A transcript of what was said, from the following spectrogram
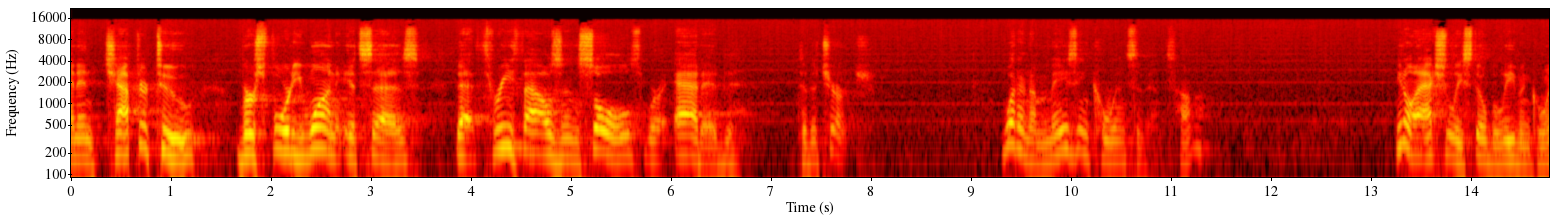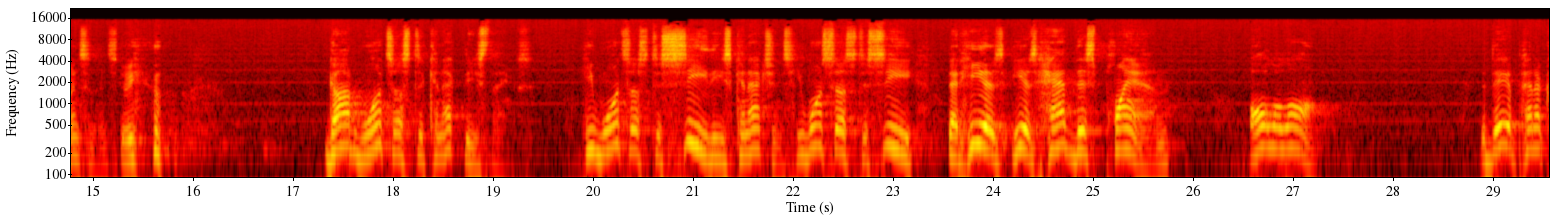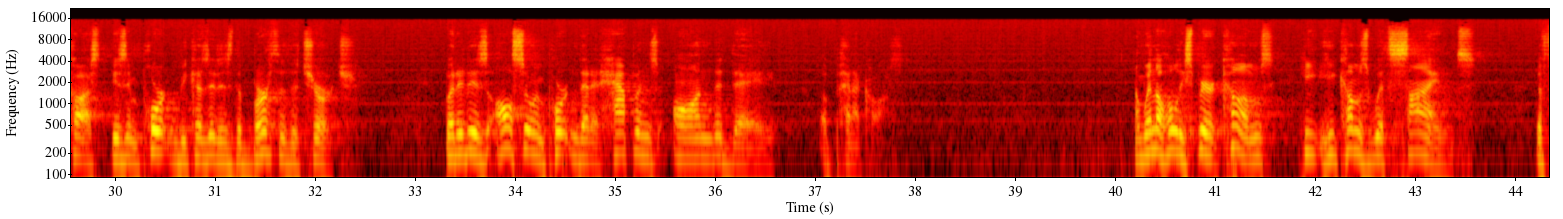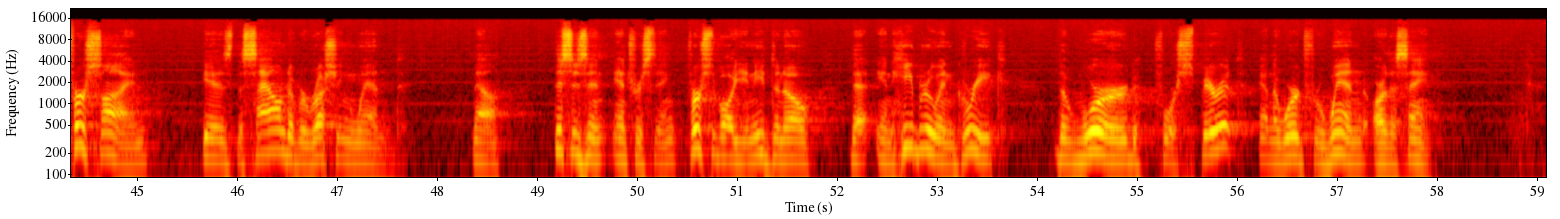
And in chapter 2, verse 41, it says that 3,000 souls were added to the church. What an amazing coincidence, huh? You don't actually still believe in coincidence, do you? God wants us to connect these things. He wants us to see these connections. He wants us to see that He has, he has had this plan all along. The day of Pentecost is important because it is the birth of the church. But it is also important that it happens on the day of Pentecost. And when the Holy Spirit comes, he, he comes with signs. The first sign is the sound of a rushing wind. Now, this is interesting. First of all, you need to know that in Hebrew and Greek, the word for spirit and the word for wind are the same.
